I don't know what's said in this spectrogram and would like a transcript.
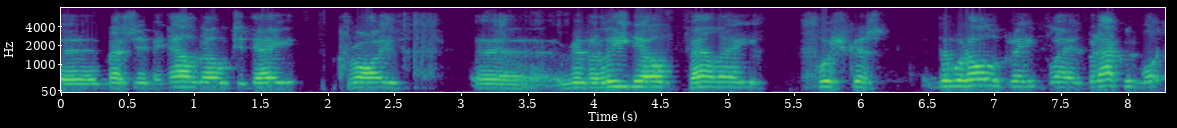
uh, Messi, Ronaldo today, Cruyff, uh, Rivellino, Pele, Puskás, they were all great players. But I could watch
